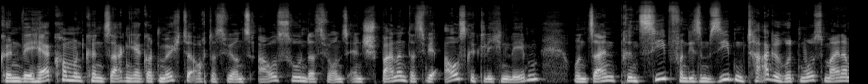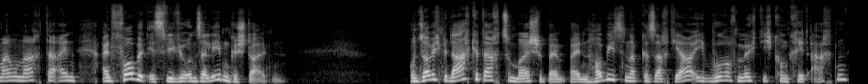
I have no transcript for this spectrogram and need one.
können wir herkommen und können sagen, ja, Gott möchte auch, dass wir uns ausruhen, dass wir uns entspannen, dass wir ausgeglichen leben. Und sein Prinzip von diesem Sieben-Tage-Rhythmus meiner Meinung nach da ein, ein Vorbild ist, wie wir unser Leben gestalten. Und so habe ich mir nachgedacht, zum Beispiel bei, bei den Hobbys und habe gesagt, ja, worauf möchte ich konkret achten?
